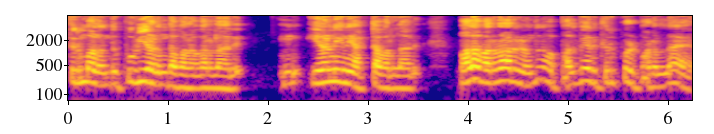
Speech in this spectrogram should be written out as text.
திருமால் வந்து புவி வர வரலாறு ம், இரணினை அட்ட வரலாறு பல வரலாறுகள் வந்து நம்ம பல்வேறு திருக்குறள் பாடலில்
